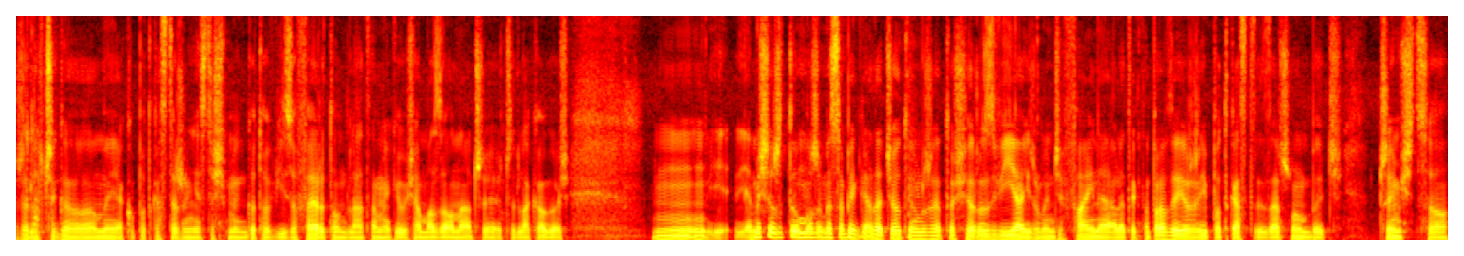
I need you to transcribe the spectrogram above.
że dlaczego my jako podcasterzy nie jesteśmy gotowi z ofertą dla tam jakiegoś Amazona czy, czy dla kogoś. Mm, ja myślę, że to możemy sobie gadać o tym, że to się rozwija i że będzie fajne, ale tak naprawdę, jeżeli podcasty zaczną być czymś, co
